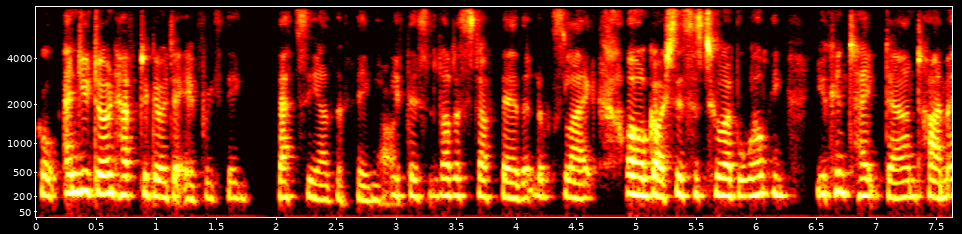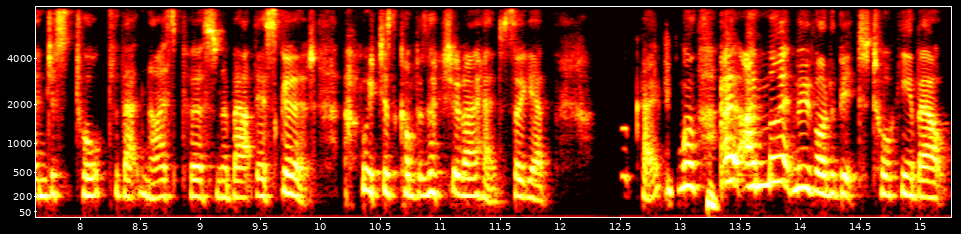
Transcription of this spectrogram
Cool. And you don't have to go to everything. That's the other thing. If there's a lot of stuff there that looks like, oh gosh, this is too overwhelming, you can take downtime and just talk to that nice person about their skirt, which is a conversation I had. So yeah, Okay. Well, I, I might move on a bit to talking about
